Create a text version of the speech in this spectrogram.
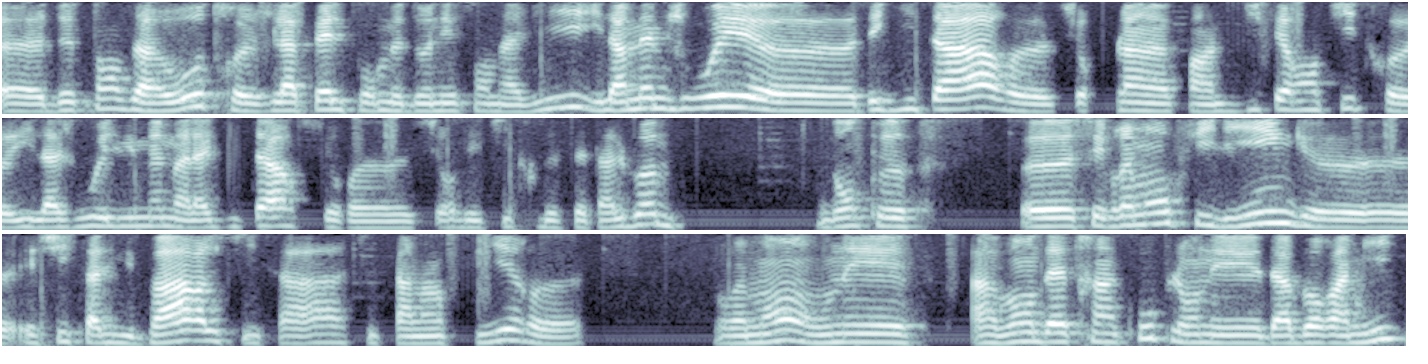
euh, de temps à autre, je l'appelle pour me donner son avis. Il a même joué euh, des guitares euh, sur plein, enfin différents titres. Il a joué lui-même à la guitare sur euh, sur des titres de cet album. Donc euh, c'est vraiment au feeling et si ça lui parle, si ça si ça l'inspire, vraiment on est avant d'être un couple, on est d'abord amis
